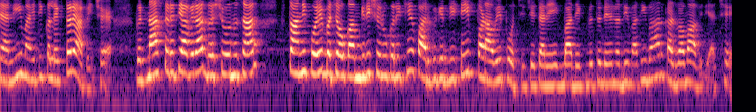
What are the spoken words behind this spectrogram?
થયાની માહિતી કલેક્ટરે આપી છે. ઘટના સ્થળેથી આવેલા દ્રશ્યો અનુસાર સ્થાનિકોએ બચાવ કામગીરી શરૂ કરી છે. ફાયર બ્રિગેડની ટીમ પણ આવી પહોંચી છે, ત્યારે એક બાદ એક મૃતદેહ નદીમાંથી બહાર કાઢવામાં આવી રહ્યા છે.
